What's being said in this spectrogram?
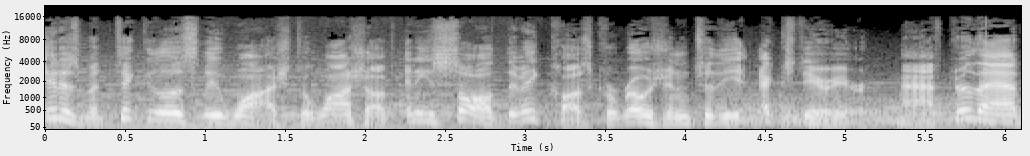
it is meticulously washed to wash off any salt that may cause corrosion to the exterior. After that,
